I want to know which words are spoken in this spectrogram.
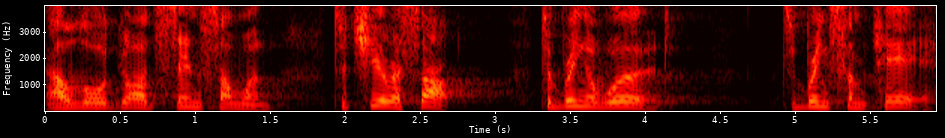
our Lord God sends someone to cheer us up, to bring a word, to bring some care.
